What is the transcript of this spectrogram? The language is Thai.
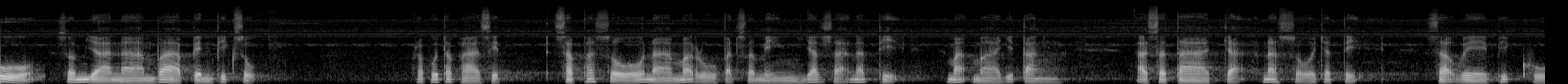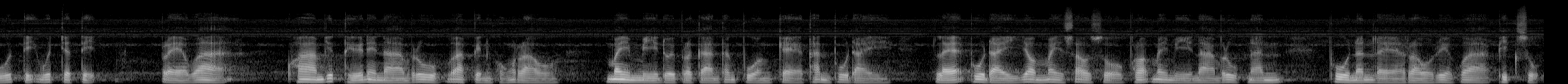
ผู้สมญานามว่าเป็นภิกษุ พระพุทธภาษิตสัพพโสนามรูปัสมิง ยัสสนัตถิมะมายิตัง อัสตาจะนโสจติ สเวภิกขูติวุจติ แปลว่า ความยึดถือในนามรูปว่าเป็นของเรา ไม่มีโดยประการทั้งปวงแก่ท่านผู้ใด และผู้ใดย่อมไม่เศร้าโศก เพราะไม่มีนามรูปนั้น ผู้นั้นแหลเราเรียกว่าภิกษุ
